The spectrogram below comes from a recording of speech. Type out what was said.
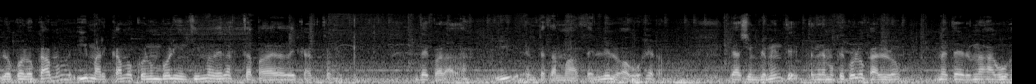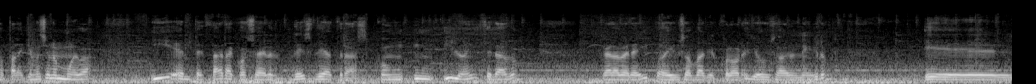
lo colocamos y marcamos con un boli encima de las tapaderas de cartón decoradas. Y empezamos a hacerle los agujeros. Ya simplemente tendremos que colocarlo, meter unas agujas para que no se nos mueva y empezar a coser desde atrás con un hilo encerado que ahora veréis, podéis usar varios colores, yo he usado el negro. Eh,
